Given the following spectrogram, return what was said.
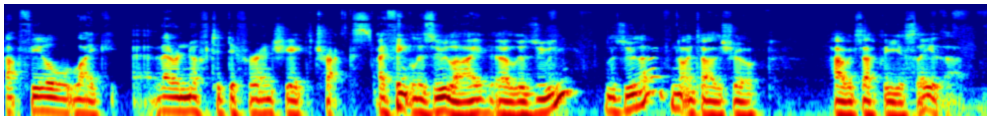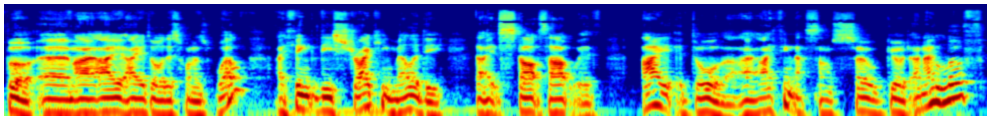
that feel like uh, they're enough to differentiate the tracks. I think Lazuli, uh, Lazuli? Lazuli? I'm not entirely sure how exactly you say that. But um, I, I, I adore this one as well. I think the striking melody that it starts out with, I adore that. I, I think that sounds so good. And I love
